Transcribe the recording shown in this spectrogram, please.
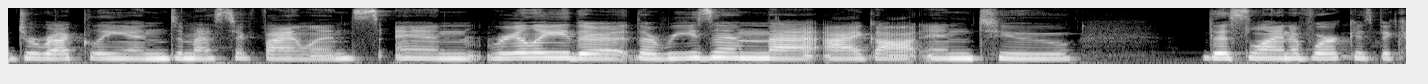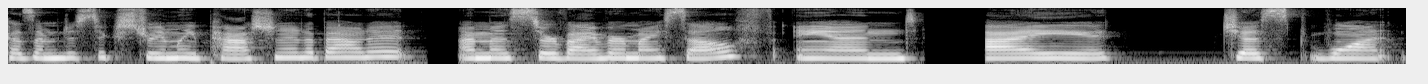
directly in domestic violence and really the the reason that I got into this line of work is because I'm just extremely passionate about it. I'm a survivor myself and I just want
